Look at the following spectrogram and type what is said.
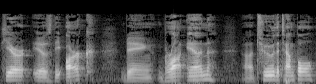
here is the ark being brought in uh, to the temple.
